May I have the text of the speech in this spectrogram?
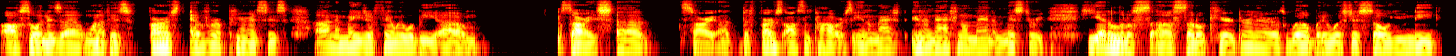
Also, in his uh, one of his first ever appearances uh, in a major film, it would be um, sorry, uh, sorry, uh, the first Austin Powers, the international man of mystery. He had a little uh, subtle character in there as well, but it was just so unique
